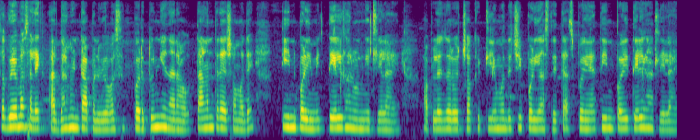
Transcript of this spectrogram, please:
सगळे मसाले एक अर्धा मिनटं आपण व्यवस्थित परतून घेणार आहोत. त्यानंतर याच्यामध्ये तीन पळी मी तेल घालून घेतलेलं आहे. आपल्या दररोजच्या किटलीमध्ये जी पळी असते त्याच पळीने तीन पळी तेल घातलेलं आहे.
